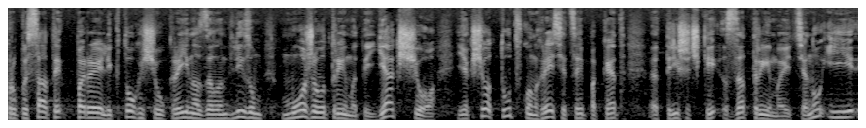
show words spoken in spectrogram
прописати перелік того, що Україна за ленд-лізом може отримати. Якщо якщо тут в конгресі цей пакет е, трішечки затримається. Ну і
